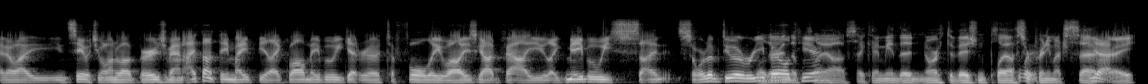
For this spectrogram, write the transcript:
I know I, you can say what you want about Bergevin. I thought they might be like, well, maybe we get rid of Toffoli while he's got value. Like maybe we sort of do a rebuild well, in the here. Playoffs, like I mean, the North Division playoffs are pretty much set, yeah. right?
